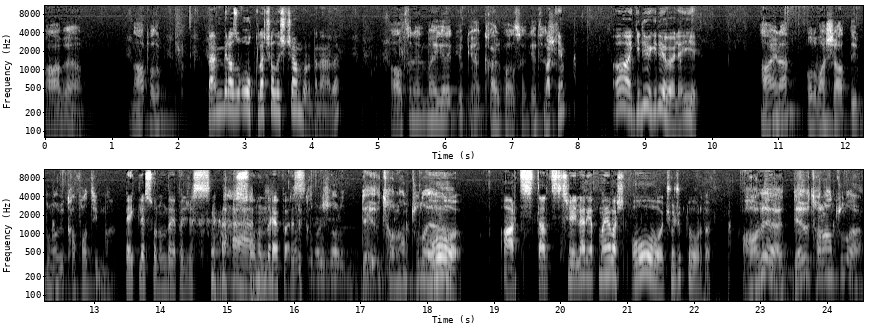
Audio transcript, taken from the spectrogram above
Abi ne yapalım? Ben biraz okla çalışacağım buradan abi. Altın elmaya gerek yok ya. Kalp alsak yeter. Bakayım. Aa gidiyor gidiyor böyle iyi. Aynen. Oğlum aşağı atlayıp buna bir kafa atayım mı? Bekle sonunda yapacağız. sonunda yaparız. Arkadaşlar dev tarantula ya. Oo. Artist artist şeyler yapmaya başladı. Oo çocuk doğurdu. Abi dev tarantula.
